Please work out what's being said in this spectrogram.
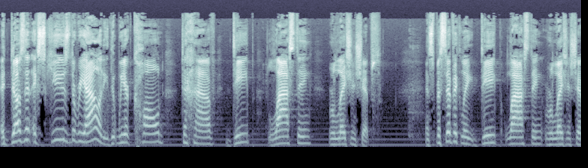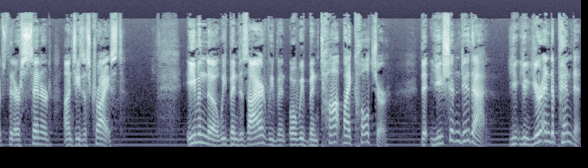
it doesn't excuse the reality that we are called to have deep, lasting relationships. And specifically, deep, lasting relationships that are centered on Jesus Christ. Even though we've been desired, we've been, or we've been taught by culture that you shouldn't do that. You, you, you're independent.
